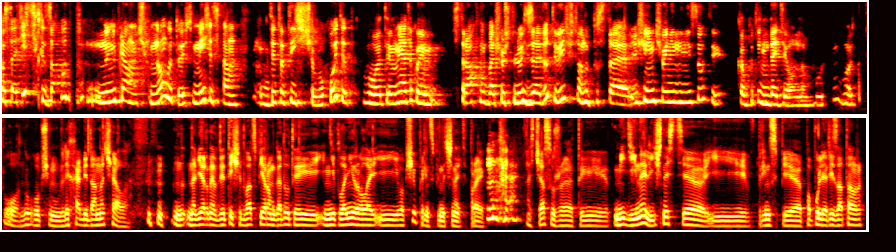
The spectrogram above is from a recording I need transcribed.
по статистике заход, ну, не прям очень много, то есть в месяц там где-то тысяча выходит, вот, и у меня такой страх небольшой, что люди зайдут и видят, что она пустая, еще ничего не нанесут, и как будто не доделано будет. Вот. О, ну, в общем, лиха беда начала. Наверное, в 2021 году ты не планировала и вообще, в принципе, начинать этот проект. Ну да. А сейчас уже ты медийная личность э, и, в принципе, популяризатор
